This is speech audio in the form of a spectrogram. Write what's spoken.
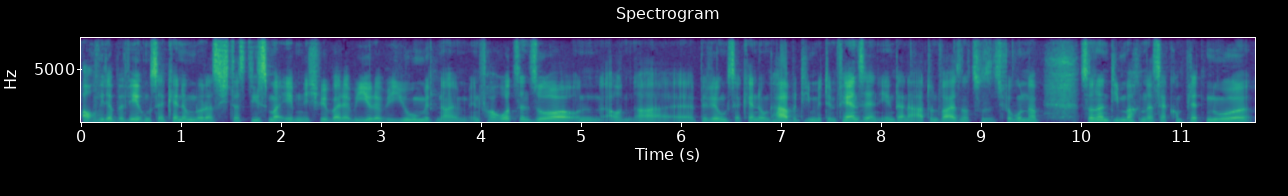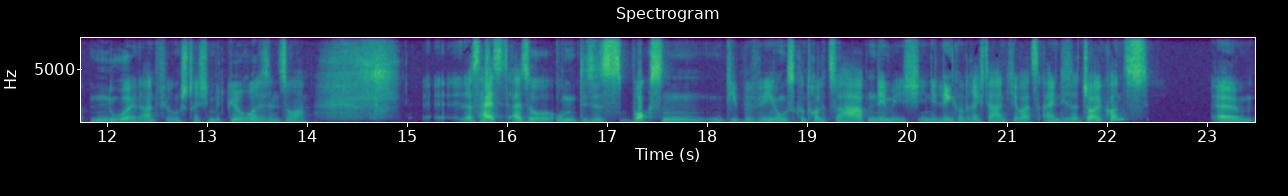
auch wieder Bewegungserkennung, nur dass ich das diesmal eben nicht wie bei der Wii oder Wii U mit einem Infrarotsensor und auch einer äh, Bewegungserkennung habe, die mit dem Fernseher in irgendeiner Art und Weise noch zusätzlich verbunden habe, sondern die machen das ja komplett nur, nur in Anführungsstrichen mit Gyrosensoren. Äh, Das heißt also, um dieses Boxen, die Bewegungskontrolle zu haben, nehme ich in die linke und rechte Hand jeweils einen dieser Joy-Cons. Ähm,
